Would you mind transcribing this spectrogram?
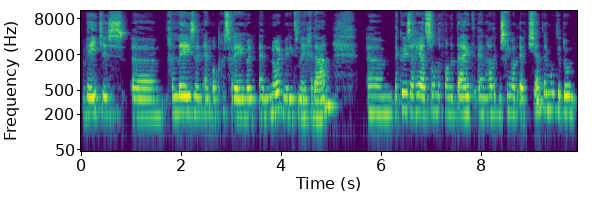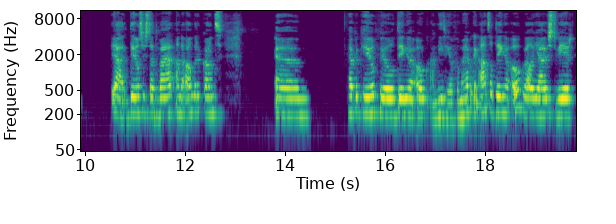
weetjes uh, gelezen en opgeschreven en nooit meer iets mee gedaan. Um, dan kun je zeggen, ja, zonde van de tijd en had ik misschien wat efficiënter moeten doen. Ja, deels is dat waar. Aan de andere kant um, heb ik heel veel dingen ook, nou niet heel veel, maar heb ik een aantal dingen ook wel juist weer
